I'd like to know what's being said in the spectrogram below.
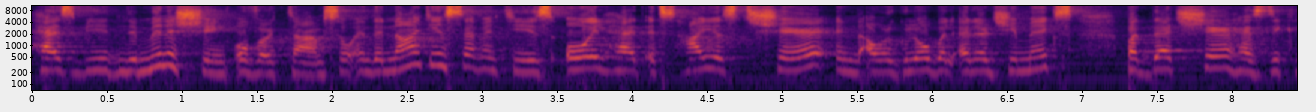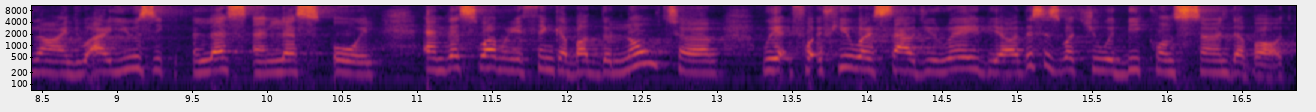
has been diminishing over time. So in the 1970s, oil had its highest share in our global energy mix, but that share has declined. We are using less and less oil. And that's why when you think about the long term, we, for, if you were Saudi Arabia, this is what you would be concerned about.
